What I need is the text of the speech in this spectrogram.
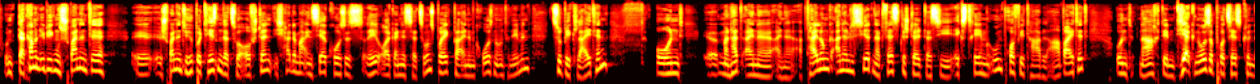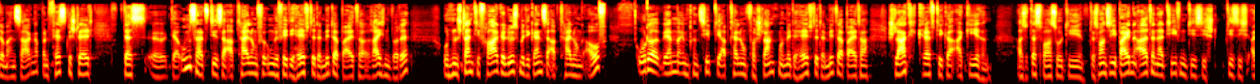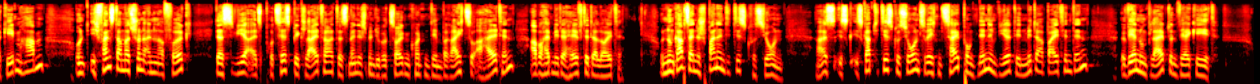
Und da kann man übrigens spannende äh, spannende Hypothesen dazu aufstellen. Ich hatte mal ein sehr großes Reorganisationsprojekt bei einem großen Unternehmen zu begleiten und äh, man hat eine, eine Abteilung analysiert und hat festgestellt, dass sie extrem unprofitabel arbeitet. Und nach dem Diagnoseprozess könnte man sagen, hat man festgestellt, dass äh, der Umsatz dieser Abteilung für ungefähr die Hälfte der Mitarbeiter reichen würde. Und nun stand die Frage, lösen wir die ganze Abteilung auf oder werden wir im Prinzip die Abteilung verschlanken und mit der Hälfte der Mitarbeiter schlagkräftiger agieren? Also das war so die, das waren so die beiden Alternativen, die sich, die sich ergeben haben. Und ich fand es damals schon einen Erfolg, dass wir als Prozessbegleiter das Management überzeugen konnten, den Bereich zu erhalten, aber halt mit der Hälfte der Leute. Und nun gab es eine spannende Diskussion. Ja, es, es, es gab die Diskussion, zu welchem Zeitpunkt nennen wir den Mitarbeitenden, wer nun bleibt und wer geht.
